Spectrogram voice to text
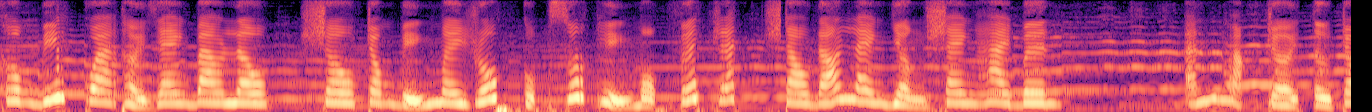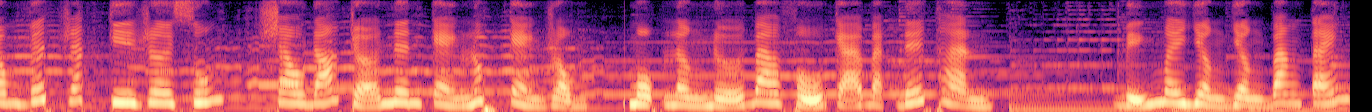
Không biết qua thời gian bao lâu, Sâu trong biển mây rốt cục xuất hiện một vết rách, Sau đó lan dần sang hai bên. Ánh mặt trời từ trong vết rách kia rơi xuống, Sau đó trở nên càng lúc càng rộng, Một lần nữa bao phủ cả Bạch Đế Thành. Biển mây dần dần băng tán,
